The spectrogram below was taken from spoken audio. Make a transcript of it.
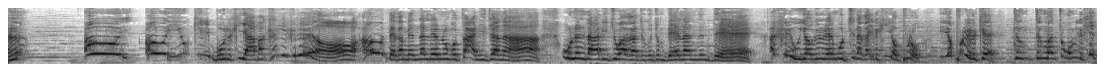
에? 아우, 아우, 이웃끼리 뭐 이렇게 야박하게 그래요. 아우, 내가 맨날 내놓은 것도 아니잖아. 오늘 날이 좋아가지고 좀 내놨는데. 아, 그리고 여기를 왜 못 지나가? 이렇게 옆으로, 옆으로 이렇게 등, 등만 조금 이렇게,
